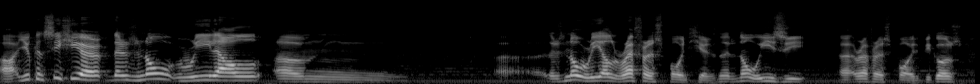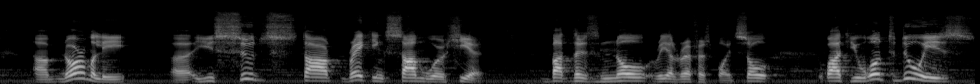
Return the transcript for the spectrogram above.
Uh, you can see here there's no real um, uh, there's no real reference point here. There's no easy uh, reference point because um, normally you should start braking somewhere here but there's no real reference point. So what you want to do is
